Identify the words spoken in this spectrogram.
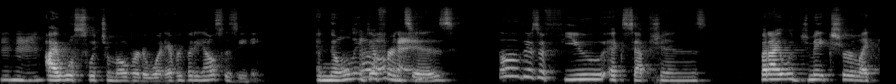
Mhm. i will switch them over to what everybody else is eating and the only Oh, difference okay. is oh there's a few exceptions but i would make sure like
